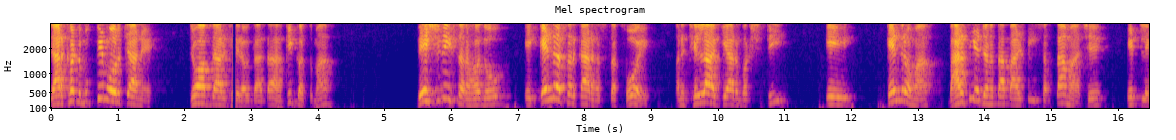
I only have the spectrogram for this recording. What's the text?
ઝારખંડ મુક્તિ મોરચાને જવાબદાર ઠેરવતા હતા. હકીકતમાં દેશની સરહદો એ કેન્દ્ર સરકાર હસ્તક હોય અને છેલ્લા અગિયાર વર્ષથી એ કેન્દ્રમાં ભારતીય જનતા પાર્ટી સત્તામાં છે એટલે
